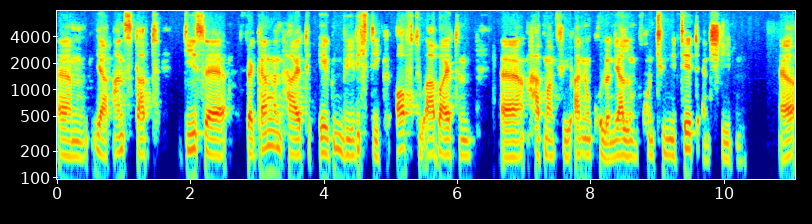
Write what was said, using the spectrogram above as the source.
ähm, ja anstatt diese Vergangenheit irgendwie richtig aufzuarbeiten, äh, hat man für eine koloniale Kontinuität entschieden. Ja,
